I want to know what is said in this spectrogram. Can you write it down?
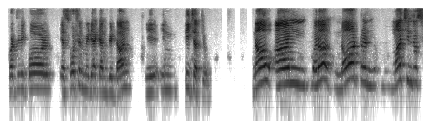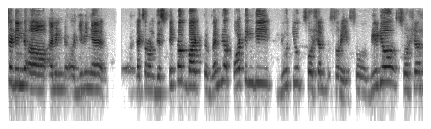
what we call a social media can be done in TeacherTube. Now I'm, you know, not much interested in, uh, I mean, uh, giving a lecture on this TikTok, but when we are quoting the YouTube social, sorry, so video social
